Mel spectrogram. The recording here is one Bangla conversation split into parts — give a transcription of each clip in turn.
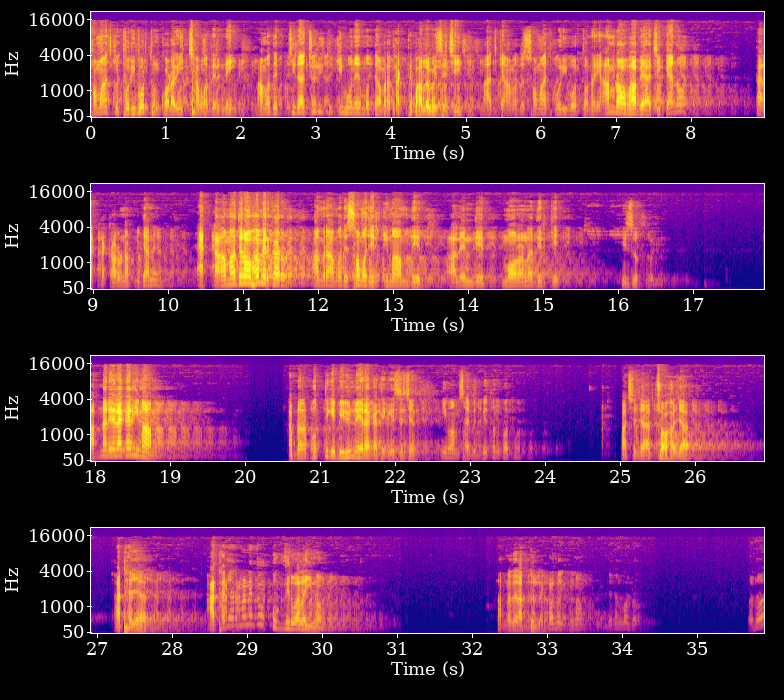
সমাজকে পরিবর্তন করার ইচ্ছা আমাদের নেই। আমাদের চিরাচরিত জীবনের মধ্যে আমরা থাকতে ভালোবেসেছি। আজকে আমাদের সমাজ পরিবর্তন হয়নি। আমরা অভাবে আছি। কেন? তার একটা কারণ আপনি জানেন? একটা আমাদের অভাবের কারণ। আমরা আমাদের সমাজের ইমামদের, আলেমদের, মৌলানাদেরকে ইজ্জত করি। আপনার এলাকার ইমাম। আপনারা প্রত্যেকে বিভিন্ন এলাকা থেকে এসেছেন। ইমাম সাহেবের বেতন কত? পাঁচ হাজার, ছ হাজার, আট হাজার। আট হাজার মানে তো তকদিরওয়ালা ইমাম। আপনাদের আব্দুল্লাহ, কত? ইমাম, বেতন কত? কত?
